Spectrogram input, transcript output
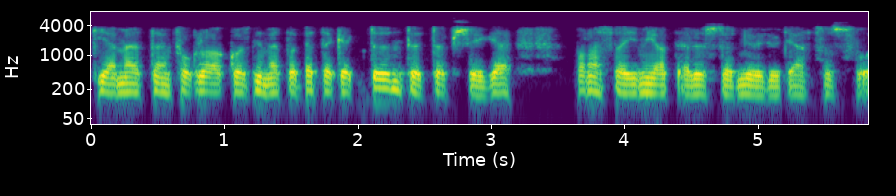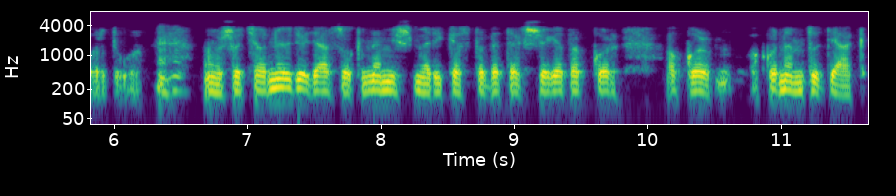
kiemelten foglalkozni, mert a betegek döntő többsége panaszai miatt először nőgyógyászhoz fordul. Uh-huh. Na most, hogyha a nőgyógyászok nem ismerik ezt a betegséget, akkor, akkor, akkor nem tudják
